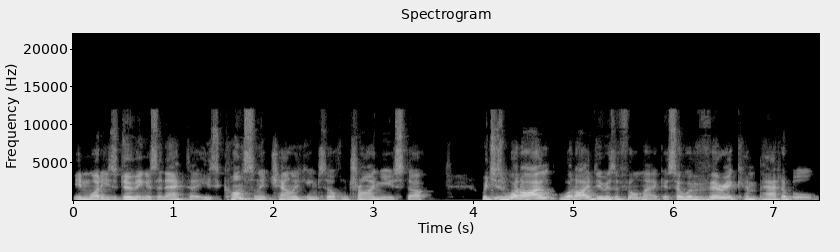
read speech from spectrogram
in what he's doing as an actor. He's constantly challenging himself and trying new stuff, which is what I what I do as a filmmaker. So we're very compatible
